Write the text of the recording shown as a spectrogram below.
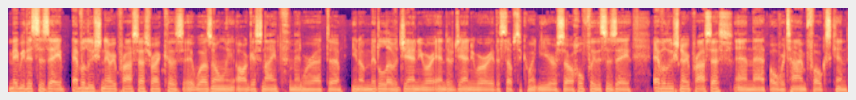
maybe this is a evolutionary process, right? Because it was only August 9th and we're at, uh, you know, middle of January, end of January, the subsequent year. So hopefully this is a evolutionary process and that over time folks can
